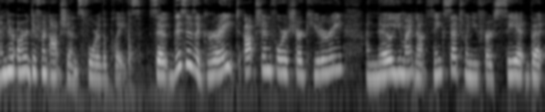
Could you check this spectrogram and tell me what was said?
And there are different options for the plates. So this is a great option for charcuterie. I know you might not think such when you first see it, but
